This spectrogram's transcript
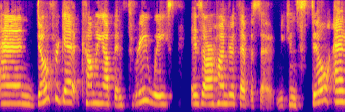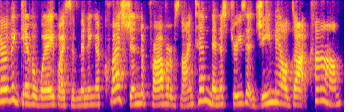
And don't forget, coming up in three weeks is our 100th episode. You can still enter the giveaway by submitting a question to Proverbs 910 Ministries at gmail.com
